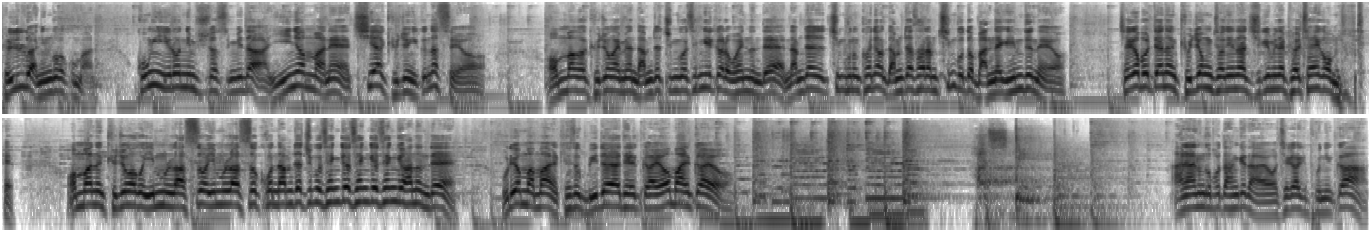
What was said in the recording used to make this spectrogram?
별일도 아닌 것 같구만. 0215님 주셨습니다. 2년 만에 치아 교정이 끝났어요. 엄마가 교정하면 남자친구가 생길 거라고 했는데 남자친구는커녕 남자 사람 친구도 만나기 힘드네요. 제가 볼 때는 교정 전이나 지금이나 별 차이가 없는데 엄마는 교정하고 인물 났어 인물 났어 곧 남자친구 생겨 생겨 생겨 하는데 우리 엄마 말 계속 믿어야 될까요 말까요? 안 하는 것보다 한 게 나아요. 제가 보니까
